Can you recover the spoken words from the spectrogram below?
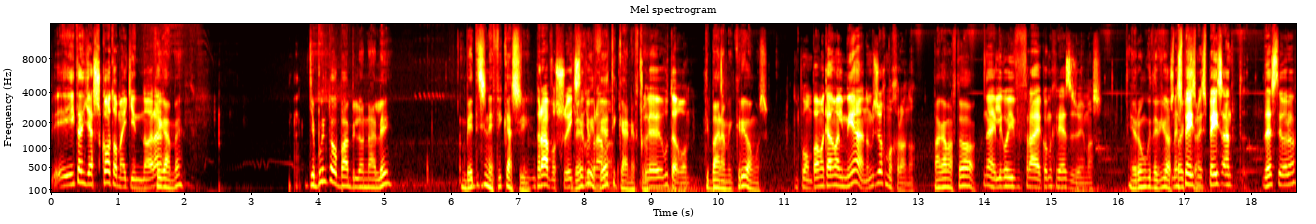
Ε, Ήταν για σκότωμα εκείνη την ώρα. Φύγαμε. Και πού είναι το Babylon Alley; Μπαίνει στην εφήκαση. Μπράβο σου, έχεις Δεν έχω τέτοιο ιδέα πράγμα. τι κάνει αυτό. Ε, ούτε εγώ. Την παραμικρή όμως. Λοιπόν, πάμε να κάνουμε άλλη μία. Νομίζω έχουμε χρόνο. Πάγαμε αυτό. Ναι, λίγο Evie Fry, ακόμη χρειάζεται η ζωή μας. A room with a view. Με space, αστόχησα. με space, αν... Δες τι ωραίο.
